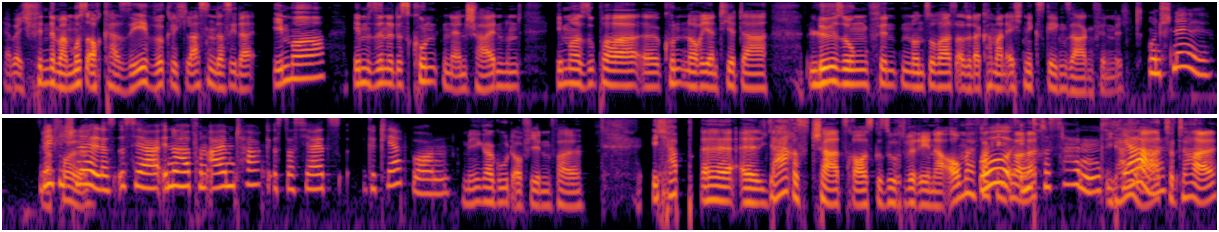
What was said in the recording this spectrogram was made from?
Ja, aber ich finde, man muss auch Kase wirklich lassen, dass sie da immer im Sinne des Kunden entscheiden und immer super äh, kundenorientiert da Lösungen finden und sowas. Also da kann man echt nichts gegen sagen, finde ich. Und schnell. Wirklich ja, schnell. Das ist ja innerhalb von einem Tag ist das ja jetzt geklärt worden. Mega gut auf jeden Fall. Ich habe äh, äh, Jahrescharts rausgesucht, Verena. Oh my fucking oh, God. interessant. Ja, ja, ja, total.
